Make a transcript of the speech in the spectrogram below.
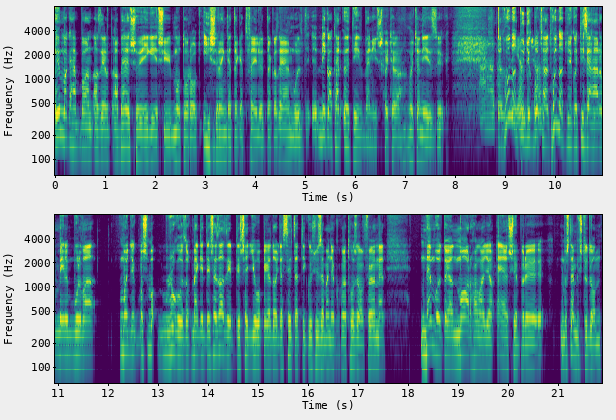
Önmagában azért a belső égési motorok is rengeteget fejlődtek az elmúlt, még akár öt évben is, hogyha, hogyha nézzük. Hát Tehát honnan igen, tudjuk, bocsánat, bocsánat, honnan tudjuk, hogy 13 év múlva mondjuk most rugózok megint, és ez azért is egy jó példa, hogy a szintetikus üzemanyagokat hozom föl, mert nem volt olyan marha nagy elsőprő, most nem is tudom,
